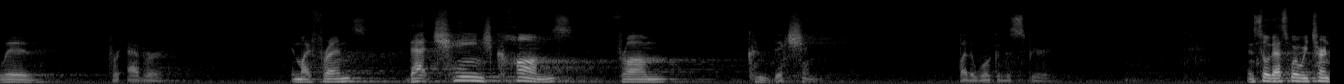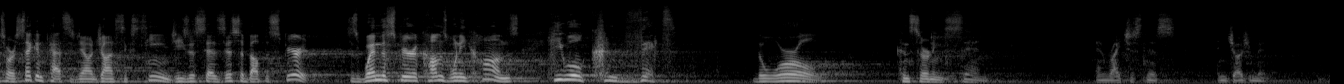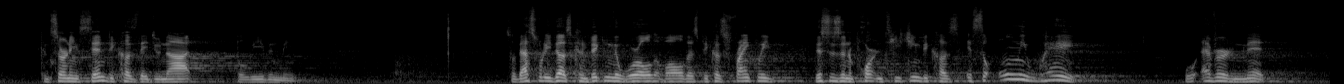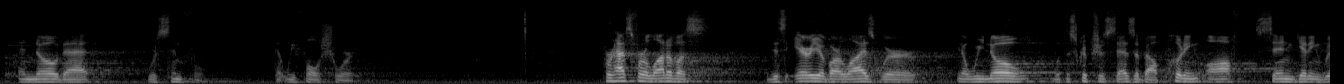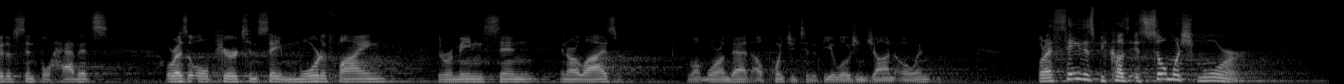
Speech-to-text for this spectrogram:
live forever. And my friends, that change comes from conviction by the work of the Spirit. And so that's where we turn to our second passage now in John 16. Jesus says this about the Spirit. Says, When the Spirit comes, when He comes, He will convict the world concerning sin and righteousness and judgment. Concerning sin, because they do not believe in me. So that's what he does, convicting the world of all this, because frankly, this is an important teaching because it's the only way we'll ever admit and know that we're sinful, that we fall short. Perhaps for a lot of us, this area of our lives where you know, we know what the scripture says about putting off sin, getting rid of sinful habits, or as the old Puritans say, mortifying the remaining sin in our lives If you want more on that, I'll point you to the theologian John Owen. But I say this because it's so much more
